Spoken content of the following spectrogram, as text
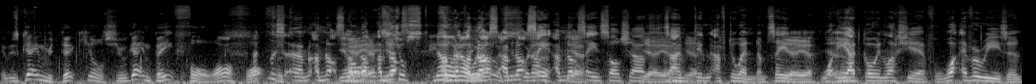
it was getting ridiculous. You were getting beat four one off Watford. Listen, I'm, I'm not You saying. know, I'm not. I'm not, just- I'm No, not, no, I'm not, not- I'm not saying. I'm not yeah. saying Solskjaer's Yeah, yeah, time yeah. didn't have to end. I'm saying Yeah, yeah, what he had going last year for whatever reason,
